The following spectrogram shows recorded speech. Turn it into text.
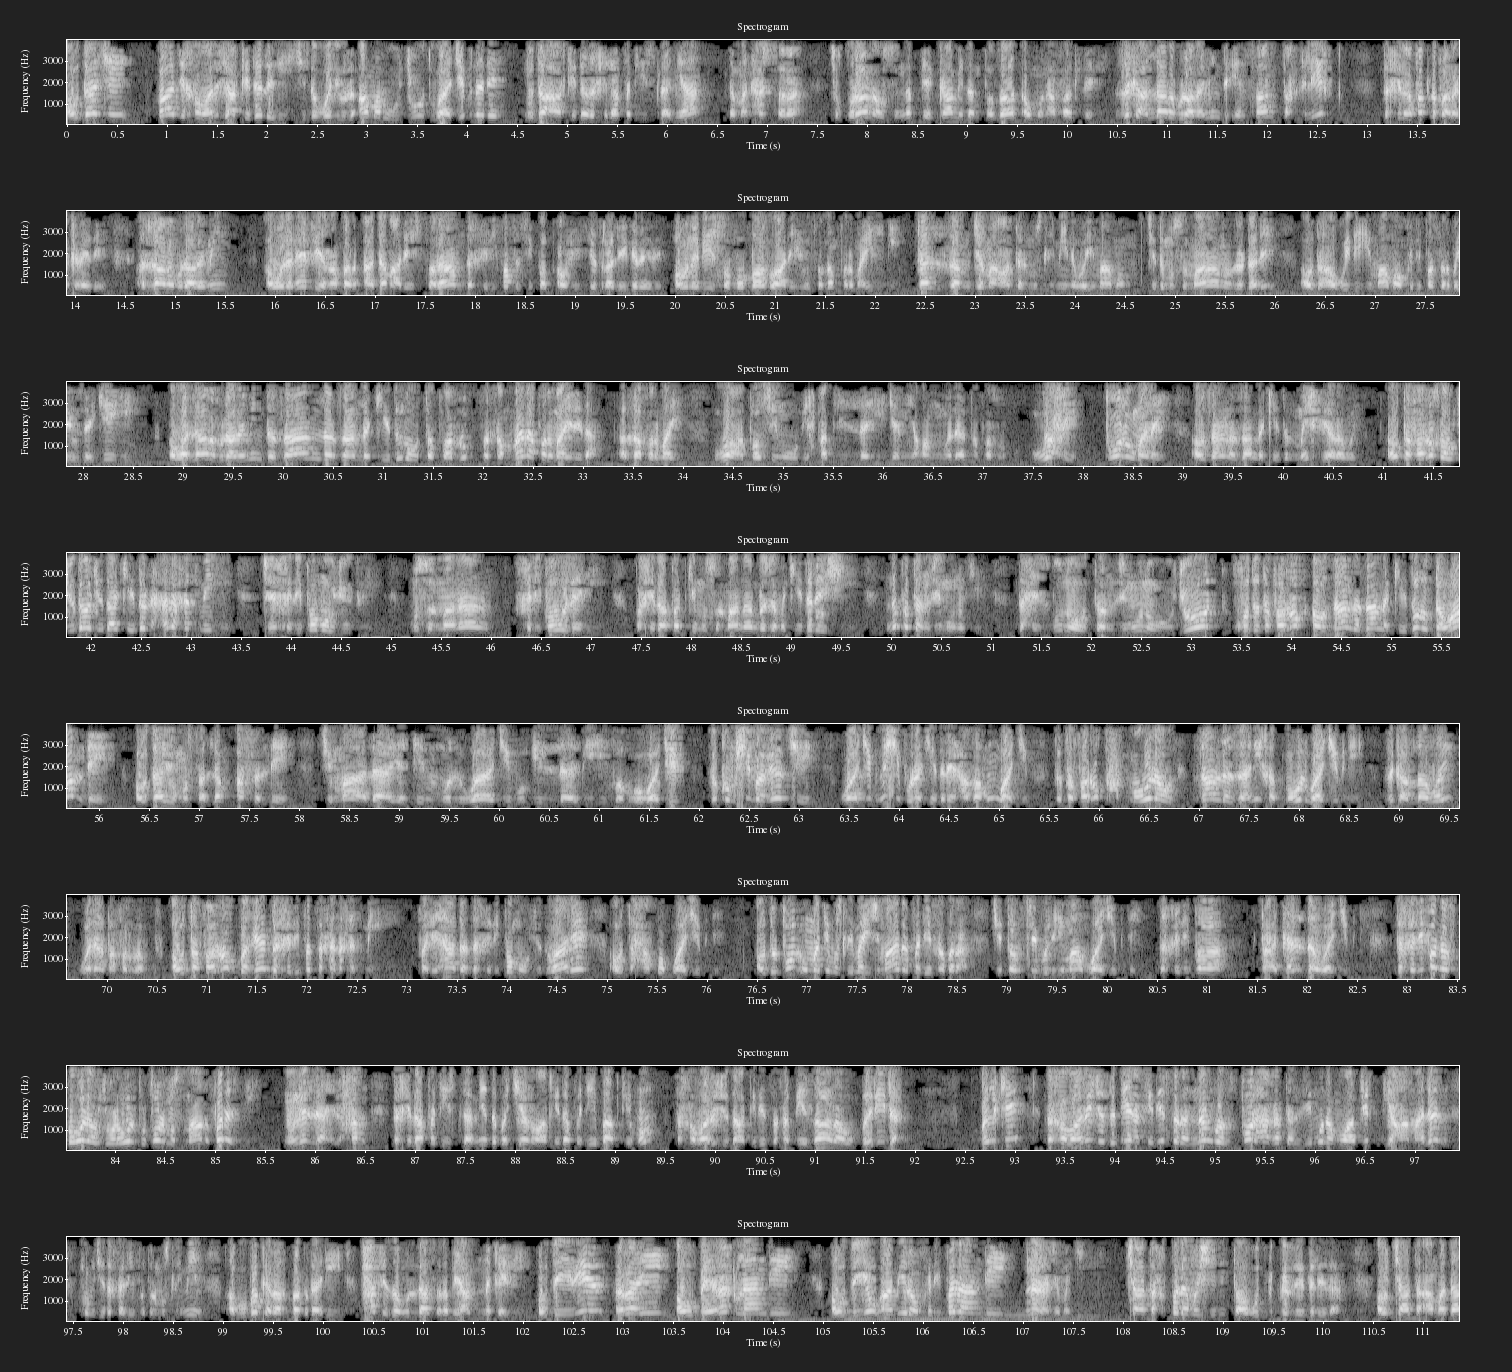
او دا چې بعضې خوارج عقیده لري چې د ولي الامر وجود واجب نه دی، نو دا عقیده د خلافت اسلامیه د منهج سره چې قرآن او سنت دی کاملاً تضاد او منافات لري، ځکه الله رب العالمین د انسان تخلیق د خلافت لپاره کړی دی، الله رب العالمین اولنی پېغمبر آدم علیه السلام د خلیفه په صفت او حیثیت را لېږلی دی او نبي صلی الله علیه وسلم فرمایلي دي تلزم جماعة المسلمین و امامهم چې د مسلمانانو له ډلې او د هغوی د امام او خلیفه سره به یو ځای کېږي او الله رب العالمین د ځان له ځانله کېدلو او تفرق څخه منع فرمایلې ده الله فرمایي واعتصمو بحبل الله جمیعا ولا تفرقو وحي ټول ومنئ او ځان له ځانله کېدل مه اختیاروئ او تفرق او جدا جدا کېدل هله ختمېږي چې خلیفه موجود وي مسلمانان خلیفه ولري، په خلافت کښې مسلمانان به جمع کېدلای شي، نه په تنظیمونو کښې. د حزبونو او تنظیمونو وجود خو د تفرق او ځان له ځان له کېدلو دوام دی او دا یو مسلم اصل دی چې ما لا یتم الواجب الا به فهو واجب، د کوم شي بغیر چې واجب نه شي پوره کېدلای هغه هم واجب. د تفرق ختمول او ځان له ځاني ختمول واجب دي، ځکه الله وایي، ولا تفرقوا، او تفرق بغیر د خلیفه څخه نه ختمېږي. فلهذا د خلیفه موجودوالی او تحقق واجب دی او د ټول امت مسلمه اجماع ده په دې خبره چې تنصیب الامام واجب دی د خلیفه ټاکل دا واجب دي د خلیفه نصبول او جوړول په ټول مسلمانانو فرض دي نو لله الحمد د خلافت اسلامیه د بچیانو عقیده په دې باب کې هم د خوارجو د عقیدې څخه بېزاره او بري ده بلکې د خوارجو د دې عقیدې سره نن ورځ ټول هغه تنظیمونه موافق دي عملاً کوم چې د خلیفة المسلمین ابوبکر البغدادي حفظه الله سره بیعت نه کوي او د یوې رایې او بیرق لاندې او د یو امیر او خلیفه لاندې نه راجمع کېږي چا ته خپله مشري طاغوت ګرځېدلې ده او چا ته عمداً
